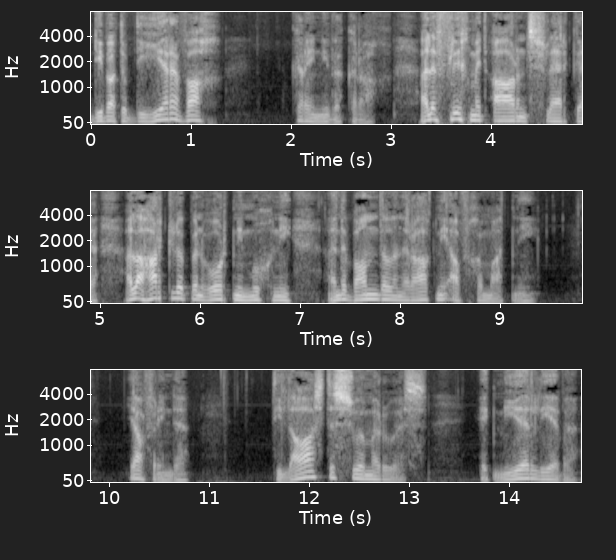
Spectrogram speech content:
die wat op die Here wag, kry nuwe krag. Hulle vlieg met arendsvlerke, hulle hardloop en word nie moeg nie, hulle wandel en raak nie afgemat nie. Ja vriende, die laaste somerroos het meer lewe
